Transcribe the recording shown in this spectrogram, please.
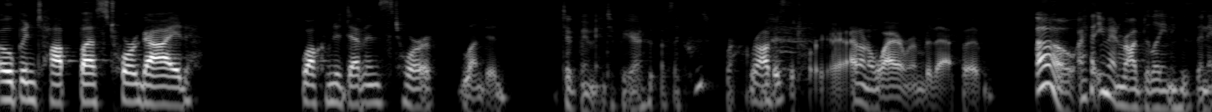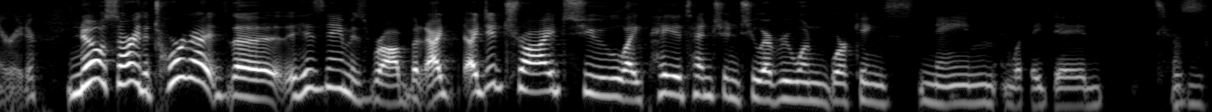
open top bus tour guide. Welcome to Devon's tour of London. Took me a minute to figure out who I was like, who's Rob? Rob is the tour guide. I don't know why I remember that, but Oh, I thought you meant Rob Delaney, who's the narrator. no, sorry, the tour guide. The his name is Rob, but I I did try to like pay attention to everyone working's name and what they did because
